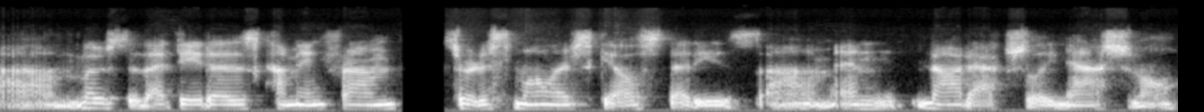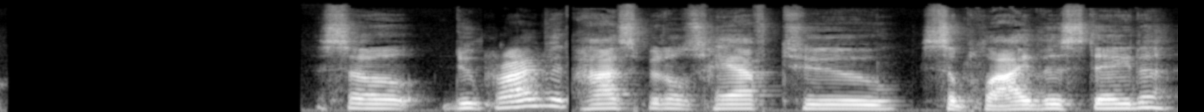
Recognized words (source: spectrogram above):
Um, most of that data is coming from sort of smaller scale studies um, and not actually national. So, do private hospitals have to supply this data?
